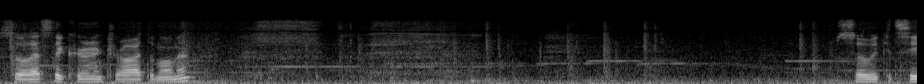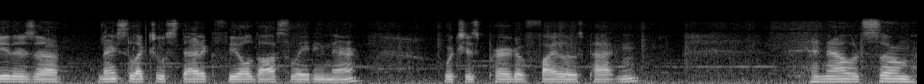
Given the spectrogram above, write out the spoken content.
So that's the current draw at the moment. So we could see there's a nice electrostatic field oscillating there, which is part of Philo's patent. And now let's um,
